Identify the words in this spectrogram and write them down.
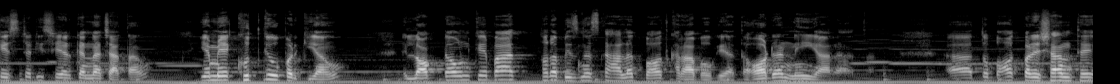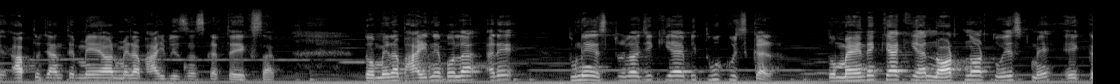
केस स्टडी शेयर करना चाहता हूँ। ये मैं खुद के ऊपर किया हूँ। लॉकडाउन के बाद थोड़ा बिज़नेस का हालत बहुत ख़राब हो गया था ऑर्डर नहीं आ रहा था। आ, तो बहुत परेशान थे। आप तो जानते मैं और मेरा भाई बिज़नेस करते एक साथ। तो मेरा भाई ने बोला अरे तूने एस्ट्रोलॉजी किया अभी तू कुछ कर। तो मैंने क्या किया नॉर्थ नॉर्थ वेस्ट में एक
